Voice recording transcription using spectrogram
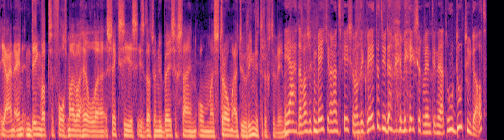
ja, en, en een ding wat volgens mij wel heel sexy is... is dat we nu bezig zijn om stroom uit urine terug te winnen. Ja, daar was ik een beetje naar aan het vissen. Want ik weet dat u daarmee bezig bent inderdaad. Hoe doet u dat?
